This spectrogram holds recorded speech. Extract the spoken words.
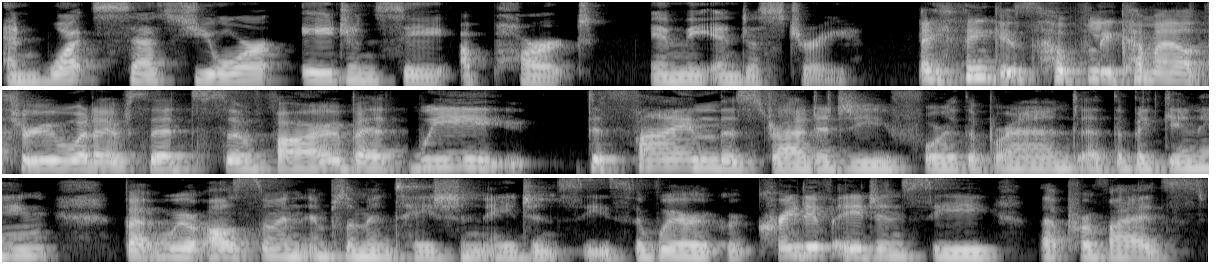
and what sets your agency apart in the industry? I think it's hopefully come out through what I've said so far, but we define the strategy for the brand at the beginning, but we're also an implementation agency. So we're a creative agency that provides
